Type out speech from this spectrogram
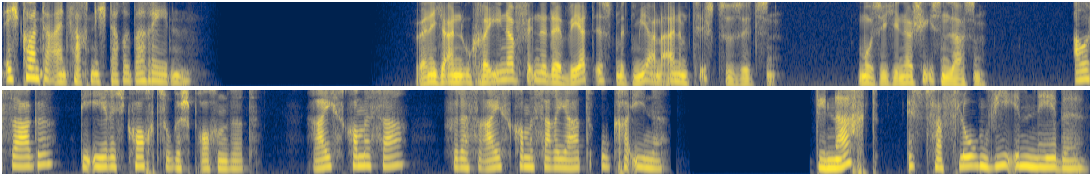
Ich konnte einfach nicht darüber reden. Wenn ich einen Ukrainer finde, der wert ist, mit mir an einem Tisch zu sitzen, muss ich ihn erschießen lassen. Aussage, die Erich Koch zugesprochen wird. Reichskommissar für das Reichskommissariat Ukraine. Die Nacht ist verflogen wie im Nebel.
